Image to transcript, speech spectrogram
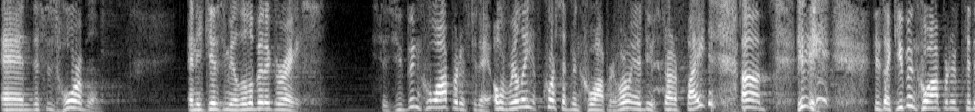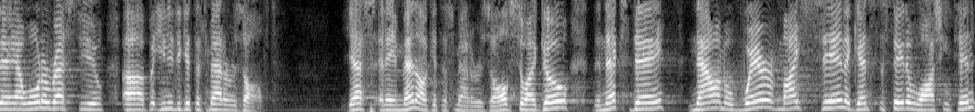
and this is horrible." And he gives me a little bit of grace. He says, You've been cooperative today. Oh, really? Of course I've been cooperative. What am I going to do? Start a fight? Um, he, he's like, You've been cooperative today. I won't arrest you, uh, but you need to get this matter resolved. Yes, and amen, I'll get this matter resolved. So I go the next day. Now I'm aware of my sin against the state of Washington,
